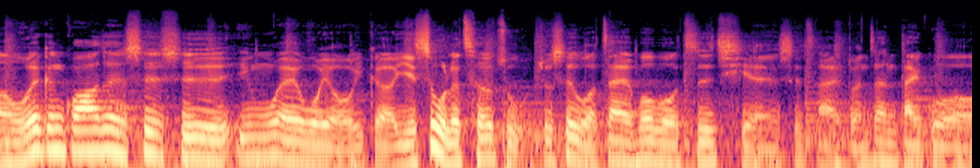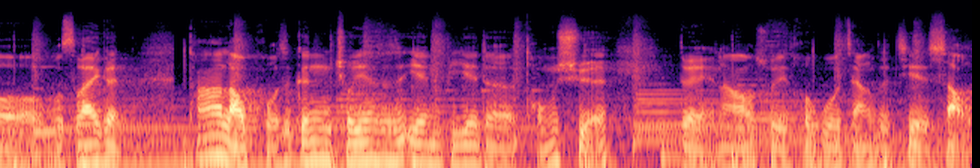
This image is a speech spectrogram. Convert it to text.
呃，我会跟瓜认识，是因为我有一个也是我的车主，就是我在 Volvo 之前是在短暂待过 Volkswagen，他老婆是跟邱先生是 EMBA 的同学，对，然后所以透过这样的介绍，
